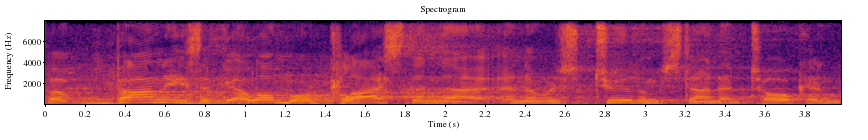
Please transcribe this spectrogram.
but Barney's have got a lot more class than that. And there was two of them standing talking.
